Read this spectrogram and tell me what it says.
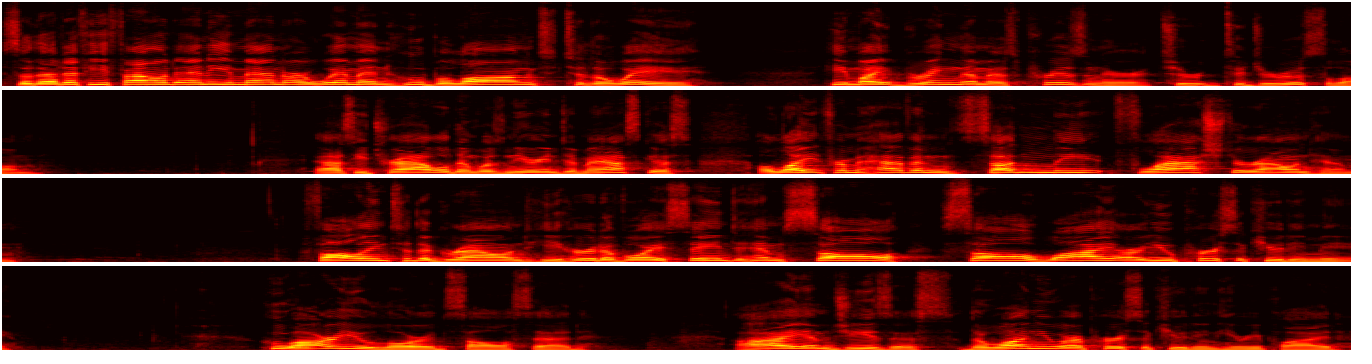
so that if he found any men or women who belonged to the way, he might bring them as prisoner to, to Jerusalem. As he traveled and was nearing Damascus, a light from heaven suddenly flashed around him. Falling to the ground, he heard a voice saying to him, Saul, Saul, why are you persecuting me? Who are you, Lord? Saul said. I am Jesus, the one you are persecuting, he replied.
